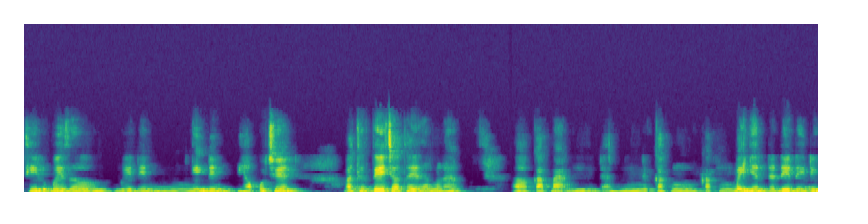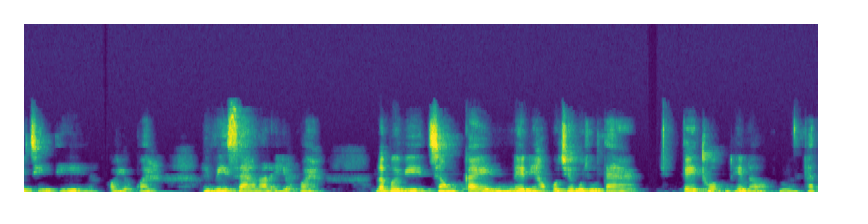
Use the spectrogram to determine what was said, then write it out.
thì lúc bấy giờ mới đến nghĩ đến y học cổ truyền. Và thực tế cho thấy rằng là uh, các bạn đã các các bệnh nhân đã đến đây điều trị thì có hiệu quả. Thế vì sao nó lại hiệu quả? Là bởi vì trong cái nền y học cổ truyền của chúng ta cái thuốc thì nó phát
